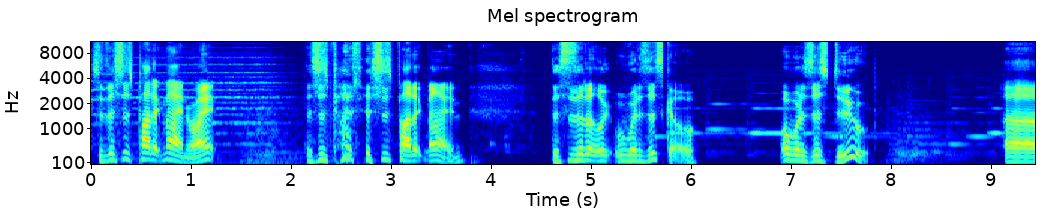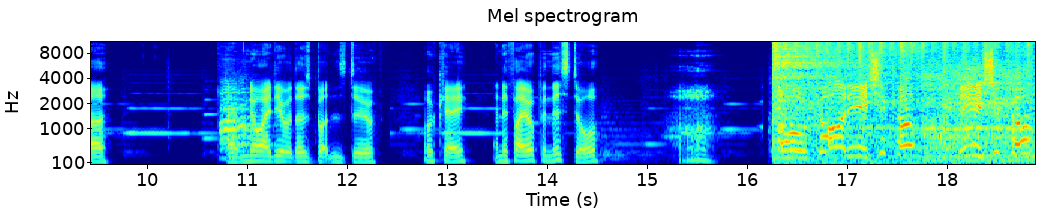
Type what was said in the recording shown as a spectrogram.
So this is Paddock 9, right? This is this is Paddock 9. This is a little... Where does this go? Oh, what does this do? Uh... I have no idea what those buttons do. Okay. And if I open this door... Oh god, here she come! Here she come!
